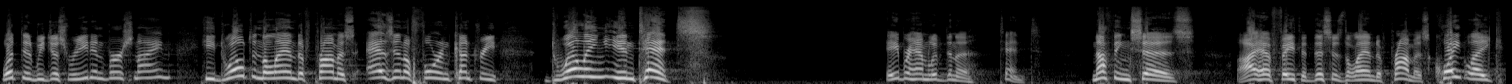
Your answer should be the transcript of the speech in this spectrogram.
What did we just read in verse 9? He dwelt in the land of promise as in a foreign country, dwelling in tents. Abraham lived in a tent. Nothing says, I have faith that this is the land of promise, quite like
